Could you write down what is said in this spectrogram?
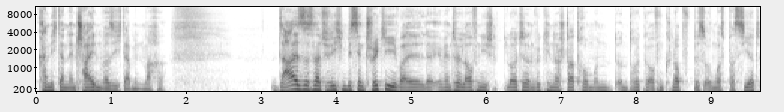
kann ich dann entscheiden, was ich damit mache. Da ist es natürlich ein bisschen tricky, weil eventuell laufen die Leute dann wirklich in der Stadt rum und, und drücken auf den Knopf, bis irgendwas passiert.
